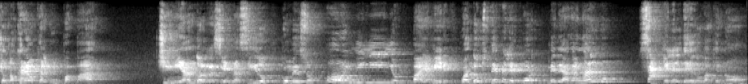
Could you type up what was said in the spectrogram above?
Yo no creo que algún papá chineando al recién nacido, comenzó, ay, mi niño, vaya, mire, cuando a usted me le, por, me le hagan algo, sáquele el dedo, va que no.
